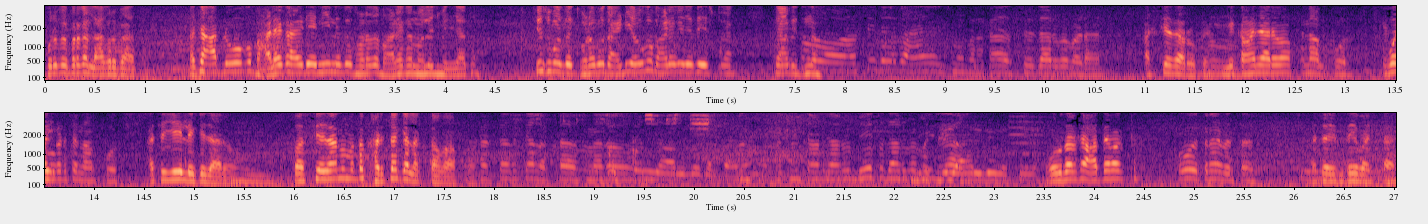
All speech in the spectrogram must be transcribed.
पूरे पेपर का लाख रुपए आता है। अच्छा आप लोगों को भाड़े का आइडिया नहीं है नहीं तो थोड़ा सा भाड़े का नॉलेज मिल जाता क्यों सुबह भाई थोड़ा बहुत आइडिया होगा भाड़े का जैसे इस ट्रक पे आप इतना। तो अस्सी हज़ार का है इसमें भरता है अस्सी हज़ार रुपये बढ़ा है। अस्सी हज़ार रुपए ये कहाँ जा रहे हो आप? नागपुर किशनगढ़ से नागपुर। अच्छा ये लेके जा रहे हो। तो अस्सी हज़ार में मतलब खर्चा क्या लगता होगा आपका? खर्चा तो क्या लगता है उसमें तो रुपये है। चार हज़ार बीस हज़ार रुपये बचेगा। और उधर से आते वक्त? वो इतना ही बचता है। अच्छा इतने ही बचता है।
